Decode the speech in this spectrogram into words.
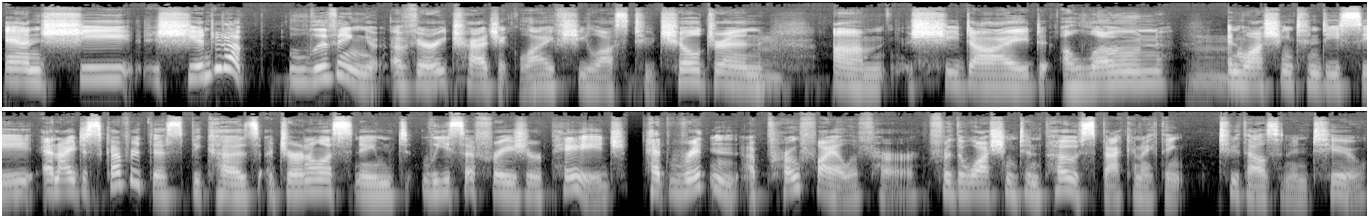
And she she ended up living a very tragic life. She lost two children. Mm. Um, she died alone mm. in Washington, D.C. And I discovered this because a journalist named Lisa Frazier Page had written a profile of her for the Washington Post back in, I think, 2002.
